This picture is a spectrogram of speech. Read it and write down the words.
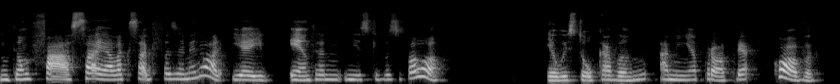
então faça ela que sabe fazer melhor. E aí entra nisso que você falou. Eu estou cavando a minha própria cova.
